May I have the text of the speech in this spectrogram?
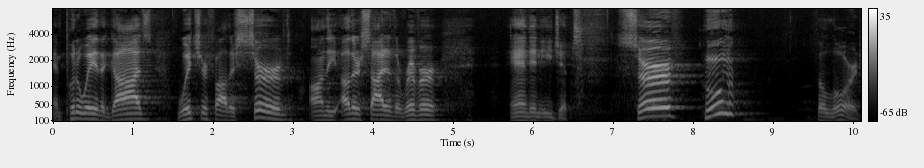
and put away the gods which your fathers served on the other side of the river and in Egypt. Serve whom? The Lord.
